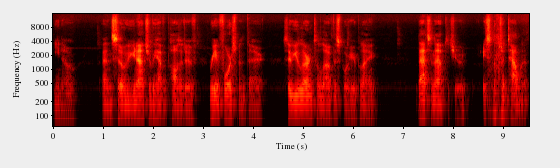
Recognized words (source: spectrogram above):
you know. And so you naturally have a positive reinforcement there. So you learn to love the sport you're playing. That's an aptitude. It's not a talent.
